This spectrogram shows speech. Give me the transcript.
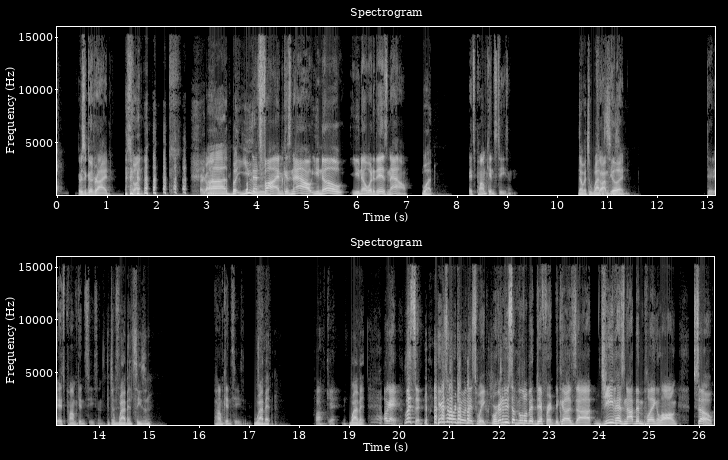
It was a good ride. It's fun. They're gone. Uh, but you, But that's fine because now you know you know what it is now. What? It's pumpkin season. No, it's so wabbit I'm season. good. Dude, it's pumpkin season. It's a Listen, wabbit season. pumpkin season. Wabbit. Pumpkin. Wabbit. Okay, listen. Here's what we're doing this week. We're gonna do something a little bit different because uh Geeb has not been playing along. So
